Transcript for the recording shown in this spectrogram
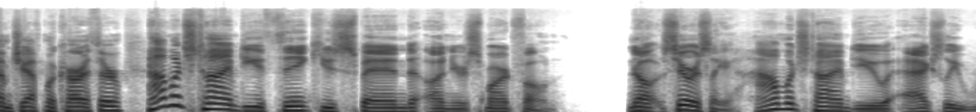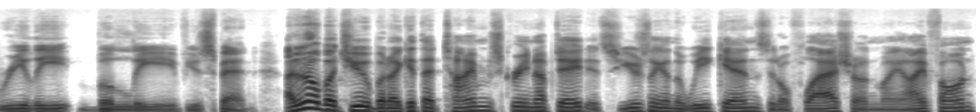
I'm Jeff McArthur. How much time do you think you spend on your smartphone? No, seriously, how much time do you actually really believe you spend? I don't know about you, but I get that time screen update. It's usually on the weekends. It'll flash on my iPhone,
